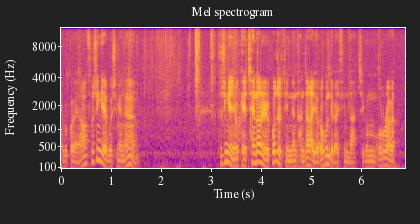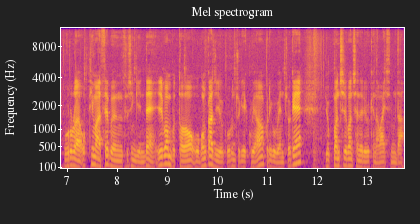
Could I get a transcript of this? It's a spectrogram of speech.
해볼 거예요. 수신기에 보시면은 수신기는 이렇게 채널을 꽂을 수 있는 단자가 여러 군데가 있습니다. 지금 오로라가 오로라 옵티마 7 수신기인데 1번부터 5번까지 여기 오른쪽에 있고요. 그리고 왼쪽에 6번, 7번 채널이 이렇게 나와 있습니다.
